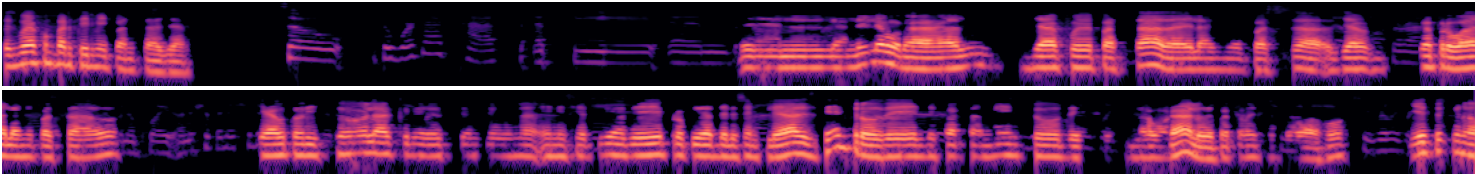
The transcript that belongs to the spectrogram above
Les voy a compartir mi pantalla. El- la ley laboral ya fue pasada el año pasado, ya fue aprobada el año pasado, que autorizó la creación de una iniciativa de propiedad de los empleados dentro del departamento de laboral o departamento de trabajo. Y esta es una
